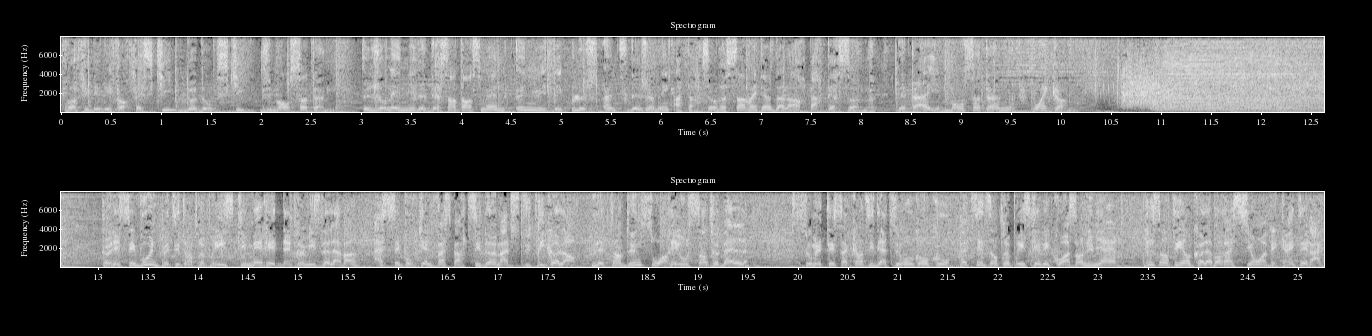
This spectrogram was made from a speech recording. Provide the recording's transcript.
profitez des forfaits ski, dodo, ski du Mont Sutton. Une journée et demie de descente en semaine, une nuit et plus un petit déjeuner à partir de 121 par personne. Détail, montsutton.com. Connaissez-vous une petite entreprise qui mérite d'être mise de l'avant? Assez pour qu'elle fasse partie d'un match du tricolore le temps d'une soirée au Centre Bell? Soumettez sa candidature au concours Petites entreprises québécoises en lumière, présenté en collaboration avec Interac.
